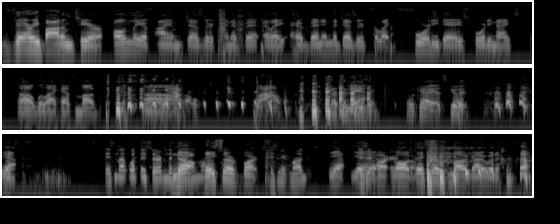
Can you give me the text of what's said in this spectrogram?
very bottom tier. Only if I am desert and have been like have been in the desert for like 40 days, 40 nights. Uh, will I have mug? Uh, Wow. wow. That's amazing. Okay, that's good. Yeah, isn't that what they serve in the no, dining hall? they serve Barq's. Isn't it mug? Yeah, yeah. Is it yeah. bar- oh, it's if they served mug, I would have.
